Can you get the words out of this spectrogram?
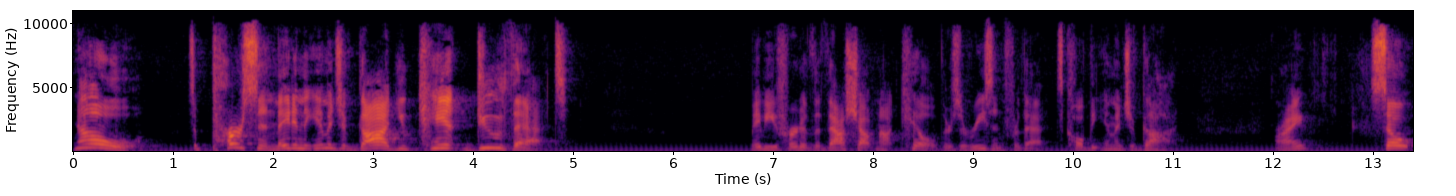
No. It's a person made in the image of God. You can't do that. Maybe you've heard of the thou shalt not kill. There's a reason for that. It's called the image of God. Right? So,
